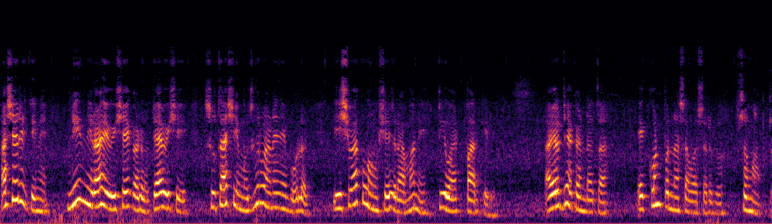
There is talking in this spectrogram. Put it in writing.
अशा रीतीने निरनिराळे विषय काढून त्याविषयी सुताशी मधुरवाणीने बोलत ईश्वाकुवंशेष रामाने ती वाट पार केली. अयोध्याखंडाचा एकोणपन्नासावा सर्ग समाप्त.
